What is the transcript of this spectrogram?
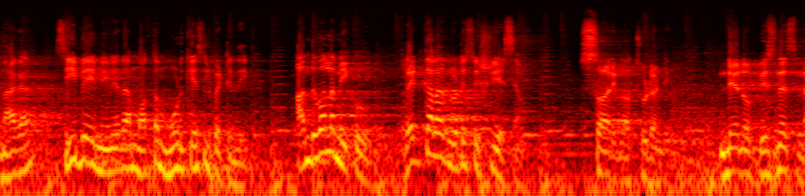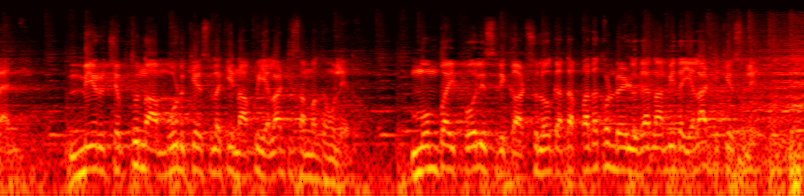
Naga CBI మీ మీద మొత్తం మూడు కేసులు పెట్టింది. అందువల్ల మీకు రెడ్ కలర్ నోటీస్ ఇష్యూ చేశాం. సారీ ఇలా చూడండి. నేను బిజినెస్ మ్యాన్ని. మీరు చెప్తున్న ఆ మూడు కేసులకి నాకు ఎలాంటి సంబంధం లేదు. ముంబై పోలీస్ రికార్డ్స్లో గత పదకొండేళ్ళుగా నా మీద ఎలాంటి కేసు లేదు.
